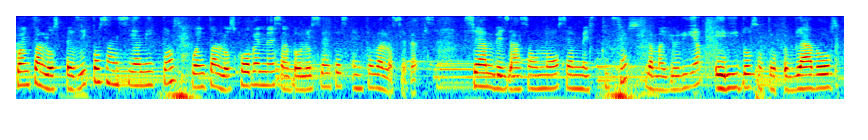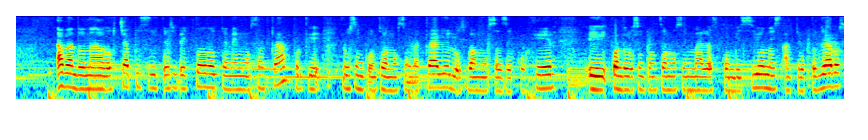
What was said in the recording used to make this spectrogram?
cuentan los perritos ancianitos, cuentan los jóvenes, adolescentes en todas las edades. Sean de o no, sean mestizos, la mayoría, heridos, atropellados, abandonados, chapicitos, de todo tenemos acá porque los encontramos en la calle, los vamos a recoger eh, cuando los encontramos en malas condiciones, atropellados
